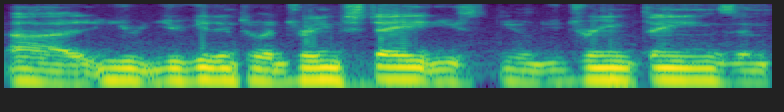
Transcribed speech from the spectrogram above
Uh, you you get into a dream state. You you, you dream things and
